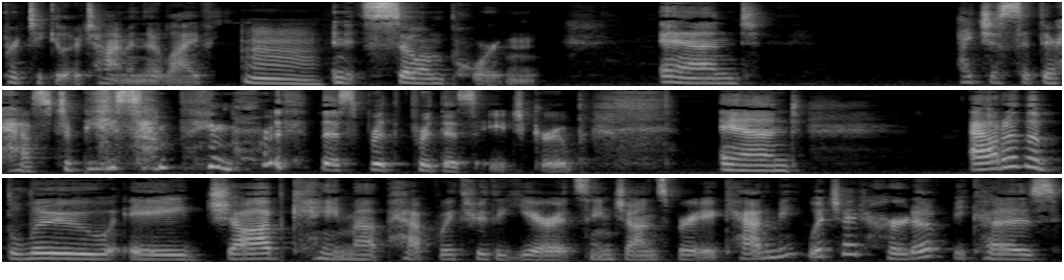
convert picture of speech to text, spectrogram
particular time in their life. Mm. And it's so important. And I just said there has to be something more than this for, for this age group. And out of the blue, a job came up halfway through the year at St. Johnsbury Academy, which I'd heard of because,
